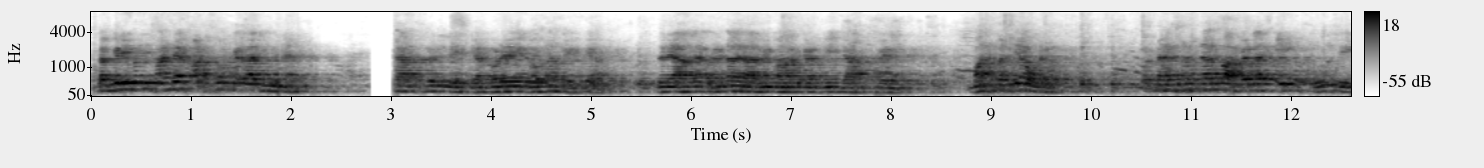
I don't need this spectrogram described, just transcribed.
ਤਕਰੀਬਨ 850 ਕਿਲਾ ਜ਼ਮੀਨ ਹੈ। ਚਾਰ ਸਵੇਰੇ ਦੇਖਿਆ ਬੜੇ ਗੌਰਾਂ ਦੇਖਿਆ ਦਰਿਆ ਦਾ ਕੰਢਾ ਰਾਵੀ ਮਾਰ ਕਰਦੀ ਚਾਰ ਸਵੇਰੇ। ਮਨ ਬਚਿਆ ਹੋਵੇ ਪਰ ਮੈਂ ਸਮਝਦਾ ਬਾਬੇ ਦਾ ਇੱਕ ਫੂਲ ਸੀ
